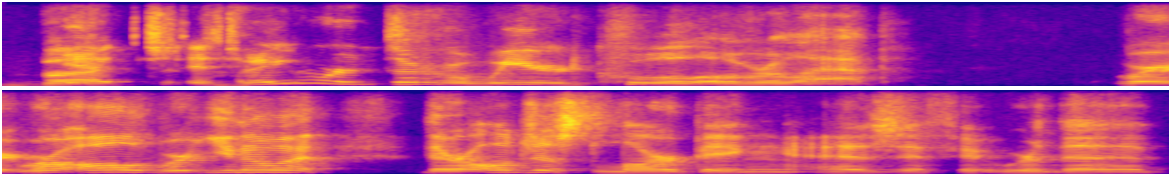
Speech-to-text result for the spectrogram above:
but Yeah, it's- it's- they were Sort of a weird, cool overlap. We're we're all we're you know what they're all just larping as if it were the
